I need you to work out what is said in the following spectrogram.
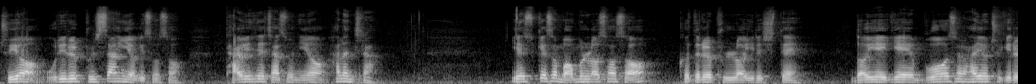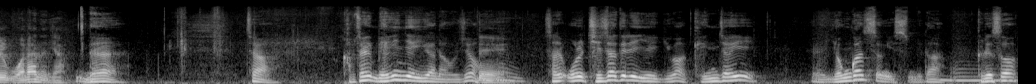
주여 우리를 불쌍히 여기소서 다윗의 자손이여 하는지라 예수께서 머물러 서서 그들을 불러 이르시되 너희에게 무엇을 하여 주기를 원하느냐 네. 자, 갑자기 맹인 얘기가 나오죠. 네. 사실 오늘 제자들의 얘기와 굉장히 예, 연관성이 있습니다. 그래서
